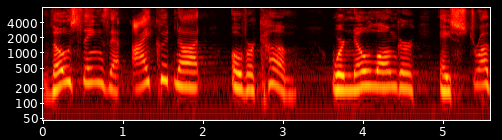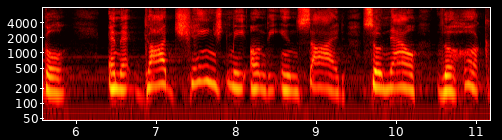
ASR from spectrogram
those things that I could not overcome were no longer a struggle and that God changed me on the inside. So now the hook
